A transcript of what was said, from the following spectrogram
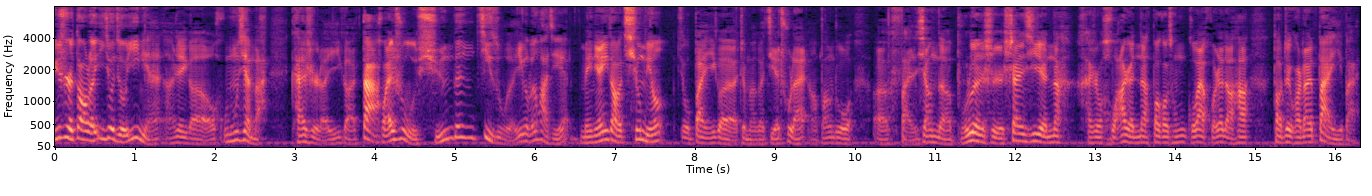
于是到了一九九一年啊，这个洪洞县吧，开始了一个大槐树寻根祭祖的一个文化节。每年一到清明，就办一个这么个节出来啊，帮助呃返乡的，不论是山西人呐，还是华人呢，包括从国外回来的哈，到这块来拜一拜，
